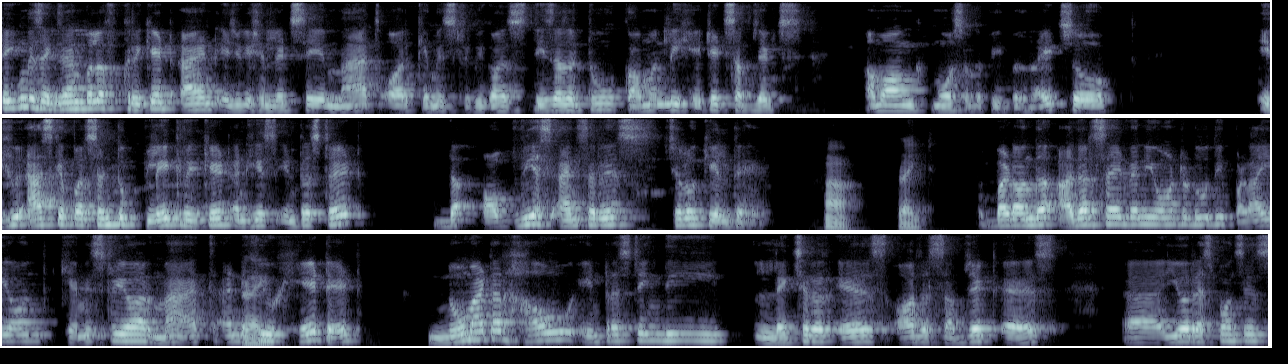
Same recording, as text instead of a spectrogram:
taking this example of cricket and education let's say math or chemistry because these are the two commonly hated subjects among most of the people right? So if you ask a person to play cricket and he is interested the obvious answer is chalo khelte hain huh, right. But on the other side when you want to do the padai on chemistry or math and Right. if you hate it no matter how interesting the lecturer is or the subject is uh, your response is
